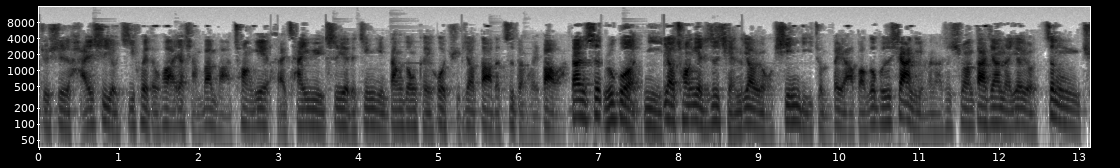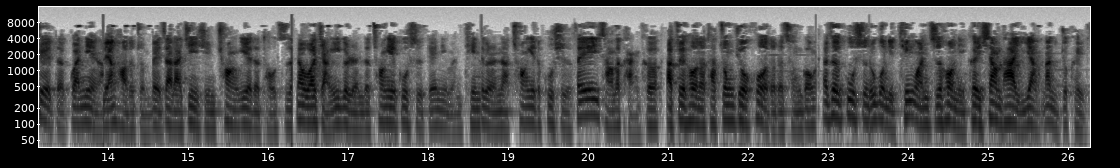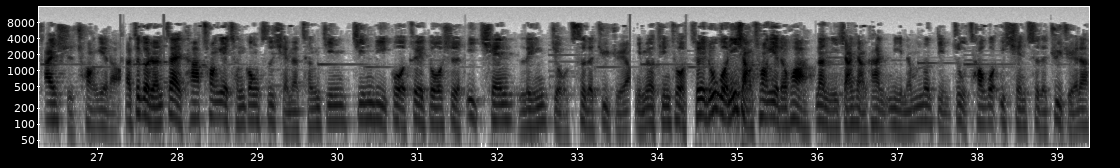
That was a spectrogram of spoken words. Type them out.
就是还是有机会的话，要想办法创业来参与事业的经营当中，可以获取比较大的资本回报啊。但是如果你要创业之前要有心理准备啊，宝哥不是吓你们了，是希望大家呢要有正确的观念啊、良好的准备，再来进行创业的投资。那我要讲一个人的创业故事给你们听。这个人呢，创业的故事非常的坎坷，那最后呢，他终究获得了成功。那这个故事，如果你听完之后，你可以像他一样，那你就可以开始创业了。那这个人在他创业成功之前呢，曾经。经历过最多是一千零九次的拒绝，你没有听错。所以如果你想创业的话，那你想想看，你能不能顶住超过一千次的拒绝呢？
